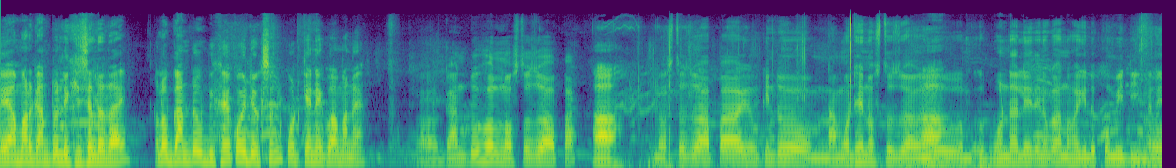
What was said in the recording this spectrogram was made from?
এই আমাৰ গানটো লিখিছিল দাদাই। অলপ গানটোৰ বিষয়ে কৈ দিয়কচোন ক'ত কেনেকুৱা মানে? গানটো হ'ল নষ্ট যোৱা আপা। অঁ নষ্ট যোৱা আপা কিন্তু নামতহে নষ্ট যোৱা অঁ। উদ্ভণ্ডালি তেনেকুৱা নহয় কিন্তু কমেডি মানে।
